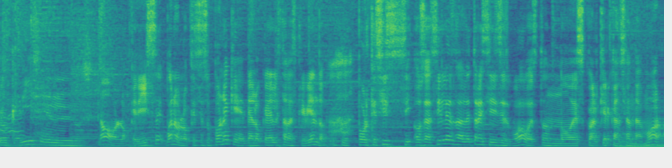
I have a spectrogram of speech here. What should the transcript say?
Lo que dicen los. No, lo que dice, bueno, lo que se supone que de lo que él estaba escribiendo. Ajá. Porque sí, sí, o sea, sí lees la letra y sí dices, wow, esto no es cualquier canción de amor.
